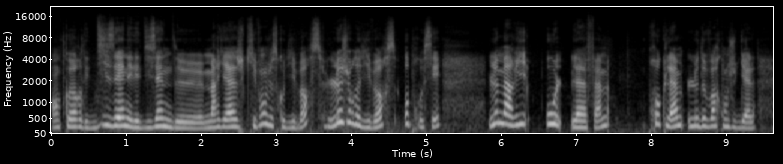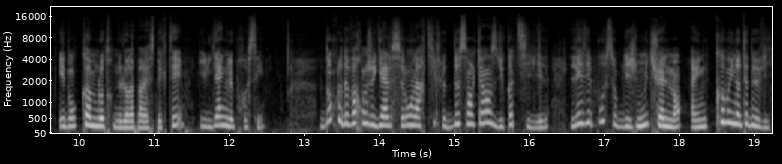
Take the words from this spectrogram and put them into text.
encore des dizaines et des dizaines de mariages qui vont jusqu'au divorce. Le jour de divorce, au procès, le mari ou la femme proclame le devoir conjugal. Et donc, comme l'autre ne l'aurait pas respecté, il gagne le procès. Donc, le devoir conjugal, selon l'article 215 du Code civil, les époux s'obligent mutuellement à une communauté de vie.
